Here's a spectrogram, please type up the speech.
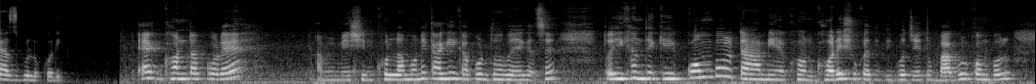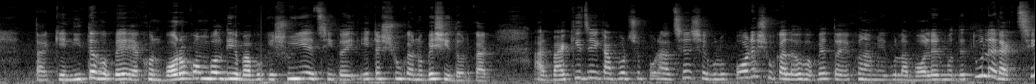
কাজগুলো করি। এক ঘণ্টা পরে আমি মেশিন খুললাম, অনেক আগেই কাপড় ধোয়া হয়ে গেছে। তো এইখান থেকে কম্বলটা আমি এখন ঘরে শুকাতে দিব, যেহেতু বাবুর কম্বল তাকে নিতে হবে। এখন বড় কম্বল দিয়ে বাবুকে শুইয়েছি, তো এটা শুকানো বেশি দরকার। আর বাকি যে কাপড় চোপড় আছে, সেগুলো পরে শুকালেও হবে। তো এখন আমি এগুলা বলের মধ্যে তুলে রাখছি।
